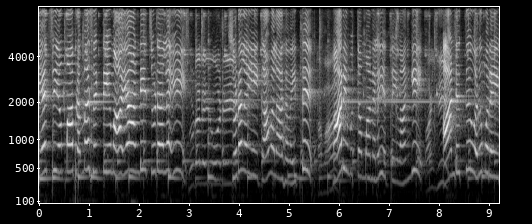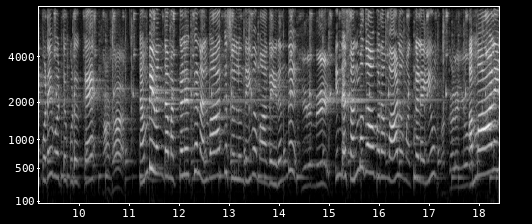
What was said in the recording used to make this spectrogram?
பேச்சி அம்மா பிரம்மசக்தி மாயாண்டி சுடலை. சுடலையை காவலாக வைத்து. மாரி முத்தம்மா நிலையத்தை வாங்கி ஆண்டுக்கு ஒரு முறை குடை போட்டு கொடுக்க நம்பி வந்த மக்களுக்கு நல்வாக்கு சொல்லும் தெய்வமாக இருந்து இந்த சண்முகாபுரம் வாழும் மக்களையும் அம்மாளை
